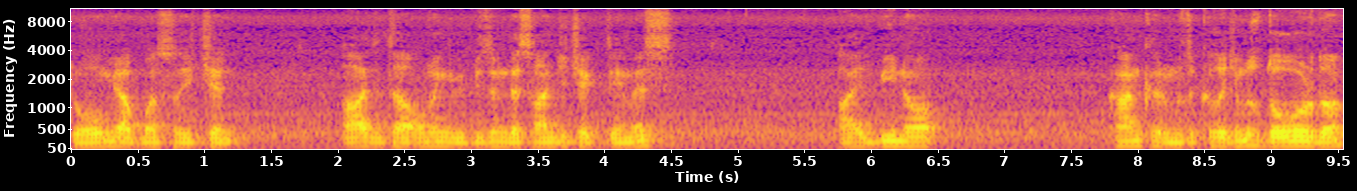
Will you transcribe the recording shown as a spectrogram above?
doğum yapması için adeta onun gibi bizim de sancı çektiğimiz albino kan kırmızı kılıcımız doğurdu.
